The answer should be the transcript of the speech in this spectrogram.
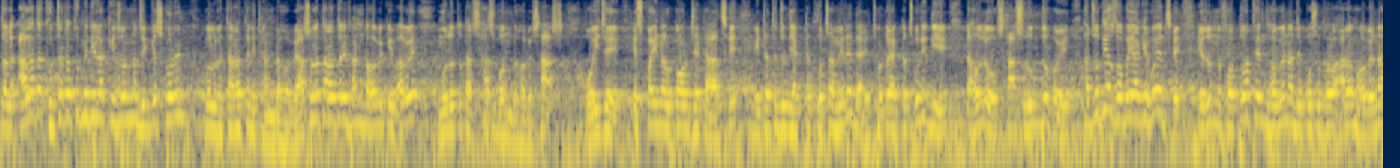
তাহলে আলাদা খোঁচাটা তুমি দিলা কি জন্য? জিজ্ঞেস করেন, বলবে তাড়াতাড়ি ঠান্ডা হবে। আসলে তাড়াতাড়ি ঠান্ডা হবে কীভাবে? মূলত তার শ্বাস বন্ধ হবে, শ্বাস। ওই যে স্পাইনাল কর্ড যেটা আছে, এটাতে যদি একটা খোঁচা মেরে দেয়, ছোট একটা ছুরি দিয়ে, তাহলেও শ্বাসরুদ্ধ হয়ে, আর যদিও জবাই আগে হয়েছে, এজন্য ফতোয়া চেঞ্জ হবে না যে পশু খাওয়া হারাম হবে না,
